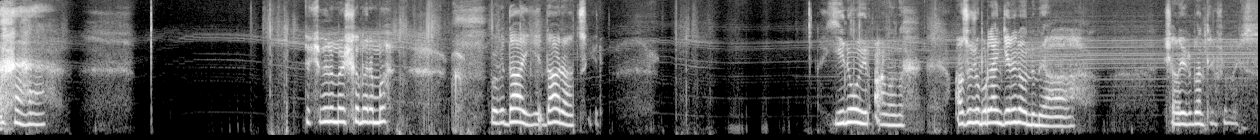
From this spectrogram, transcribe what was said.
Düşmedim ben şu kameramı. Böyle daha iyi, daha rahat. Yeni oyun ananı. Az önce buradan geri döndüm ya. İnşallah yürüben telefonuyuz.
